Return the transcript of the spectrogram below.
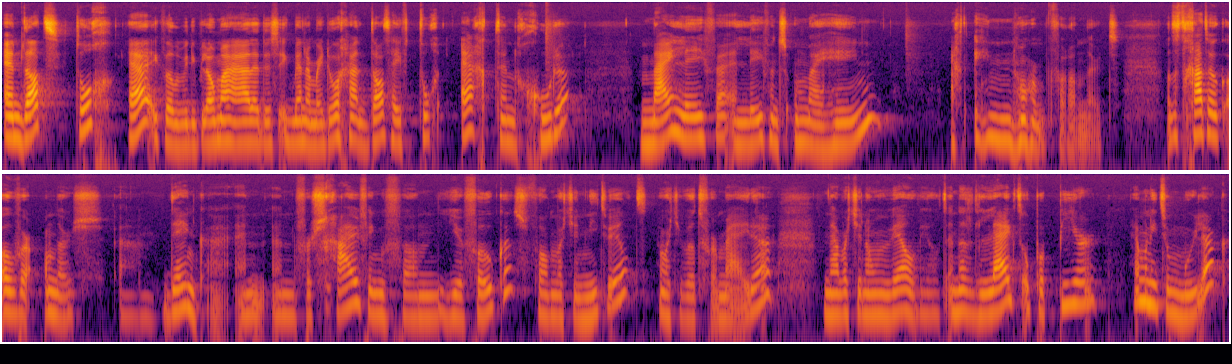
En dat toch, hè, ik wilde mijn diploma halen, dus ik ben ermee doorgaan. Dat heeft toch echt ten goede mijn leven en levens om mij heen echt enorm veranderd. Want het gaat ook over anders um, denken en een verschuiving van je focus, van wat je niet wilt en wat je wilt vermijden naar wat je dan wel wilt. En dat lijkt op papier helemaal niet zo moeilijk.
